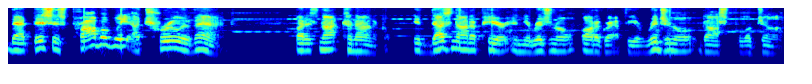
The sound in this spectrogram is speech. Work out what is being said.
that this is probably a true event, but it's not canonical it does not appear in the original autograph, the original Gospel of John.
